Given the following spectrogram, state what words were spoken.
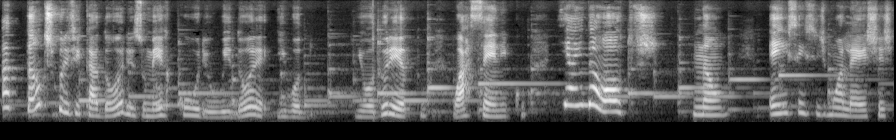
Há tantos purificadores, o mercúrio, o iodureto, o arsênico e ainda outros. Não, enchem-se de moléstias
